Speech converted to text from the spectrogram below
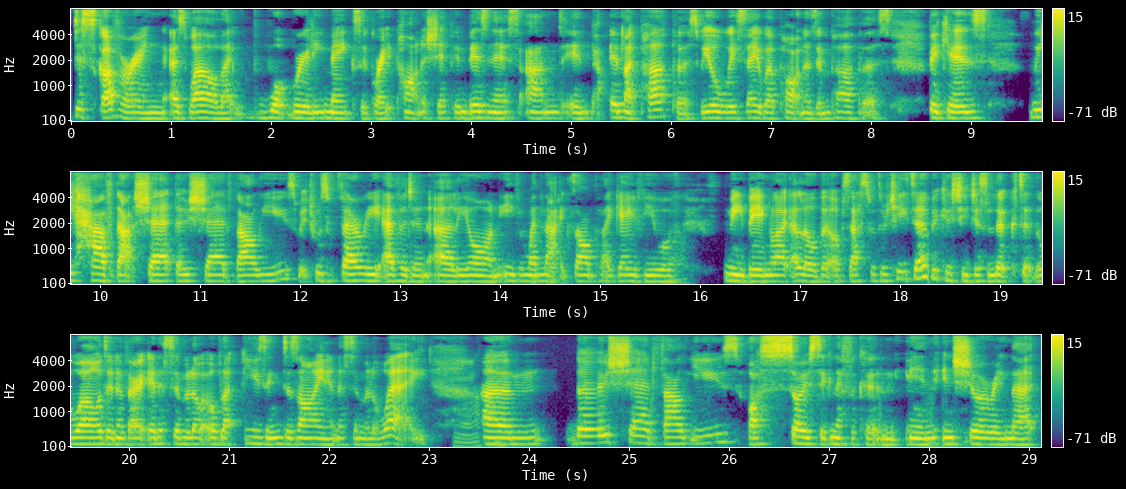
discovering as well like what really makes a great partnership in business and in in like purpose. We always say we're partners in purpose because we have that shared those shared values which was very evident early on even when that example i gave you of me being like a little bit obsessed with Rachita because she just looked at the world in a very in a similar way, of like using design in a similar way. Yeah. Um, those shared values are so significant in ensuring that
